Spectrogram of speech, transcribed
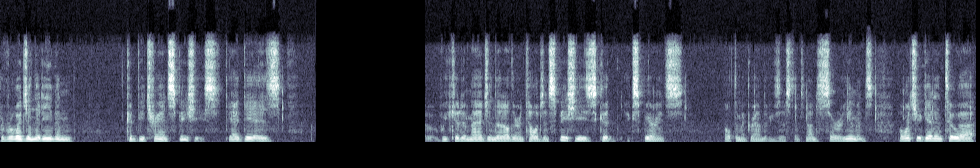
a religion that even could be trans-species. The idea is we could imagine that other intelligent species could experience ultimate ground of existence, not necessarily humans. But once you get into a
